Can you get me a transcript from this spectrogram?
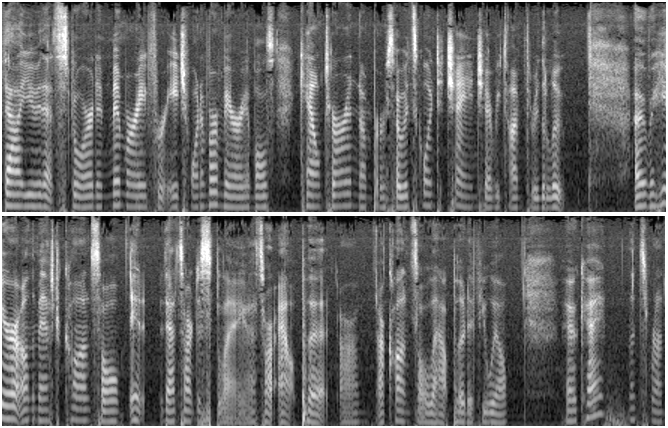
value that's stored in memory for each one of our variables, counter and number, so it's going to change every time through the loop. Over here on the master console, it that's our display, that's our output, our, our console output, if you will. Okay, let's run.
